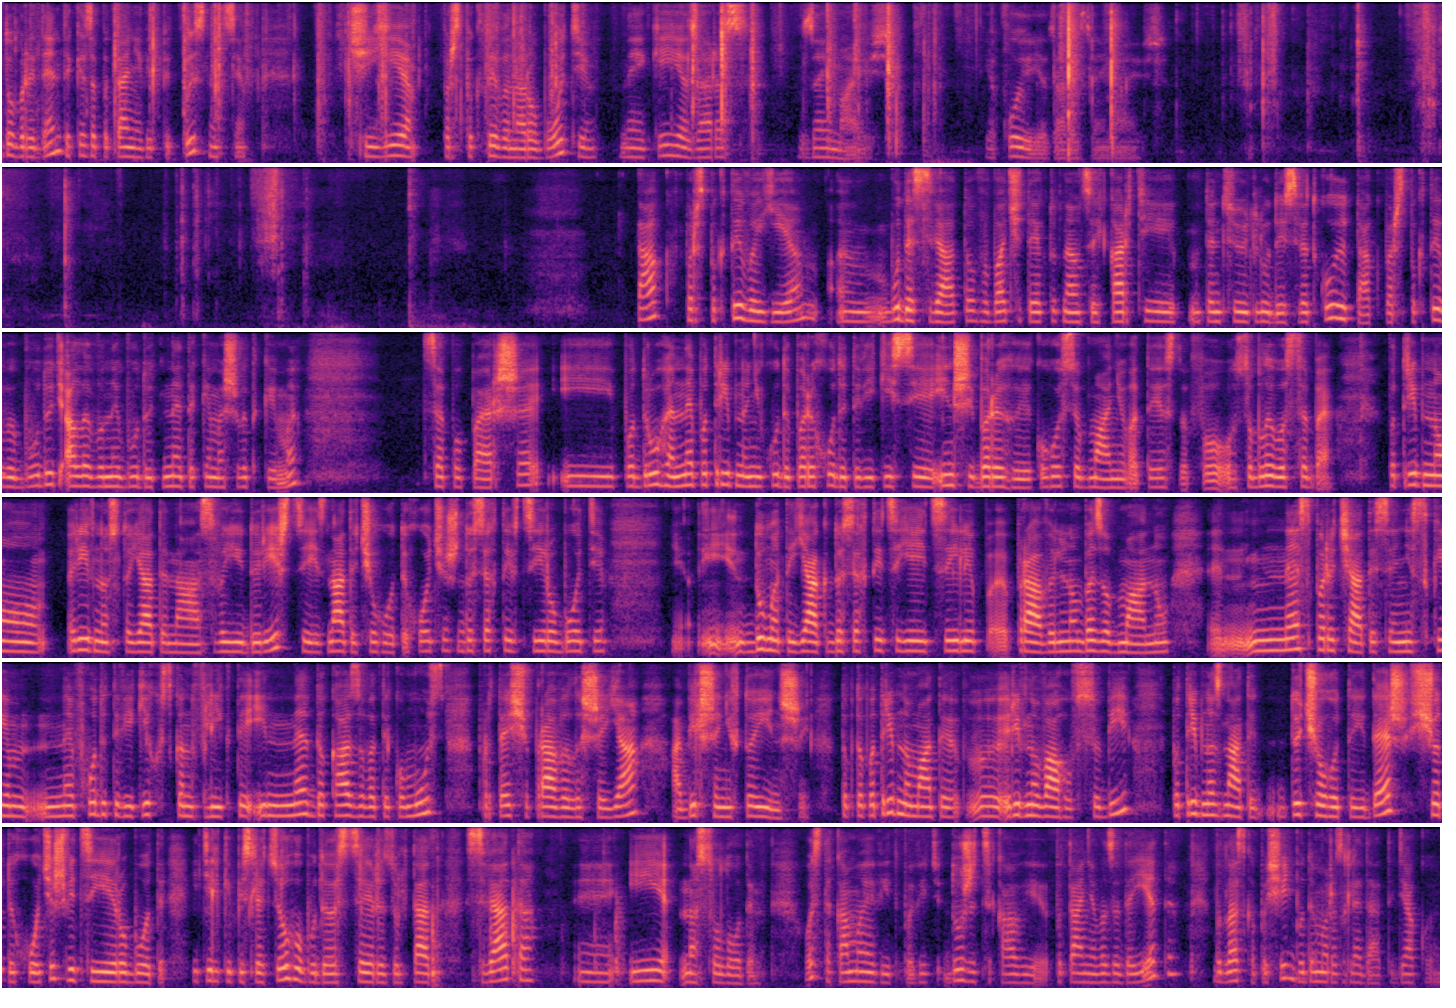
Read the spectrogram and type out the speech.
Добрий день. Таке запитання від підписниці. Чи є перспективи на роботі, на якій я зараз займаюсь? Якою я зараз займаюсь? Так, перспективи є. Буде свято. Ви бачите, як тут на цій карті танцюють люди і святкують. Так, перспективи будуть, але вони будуть не такими швидкими. Це по-перше. І по-друге, не потрібно нікуди переходити в якісь інші береги, когось обманювати, особливо себе. Потрібно рівно стояти на своїй доріжці і знати, чого ти хочеш досягти в цій роботі і думати, як досягти цієї цілі правильно, без обману, е, не сперечатися ні з ким, не входити в якісь конфлікти і не доказувати комусь про те, що правий лише я, а більше ніхто інший. Тобто потрібно мати е, рівновагу в собі. Потрібно знати, до чого ти йдеш, що ти хочеш від цієї роботи, і тільки після цього буде ось цей результат свята е, і насолоди. Ось така моя відповідь. Дуже цікаві питання ви задаєте. Будь ласка, пишіть, будемо розглядати. Дякую.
